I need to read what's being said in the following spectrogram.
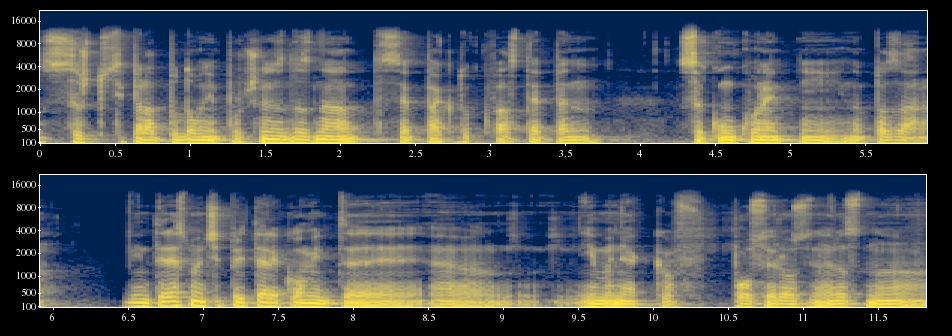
също си правят подобни проучвания, за да знаят все пак до каква степен са конкурентни на пазара. Интересно е, че при телекомите а, има някакъв по-сериозен ръст на,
